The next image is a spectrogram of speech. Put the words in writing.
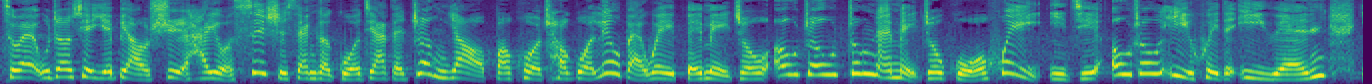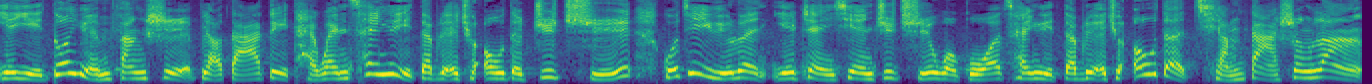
此外，吴钊燮也表示，还有四十三个国家的政要，包括超过六百位北美洲。欧洲、中南美洲国会以及欧洲议会的议员也以多元方式表达对台湾参与 WHO 的支持。国际舆论也展现支持我国参与 WHO 的强大声浪。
